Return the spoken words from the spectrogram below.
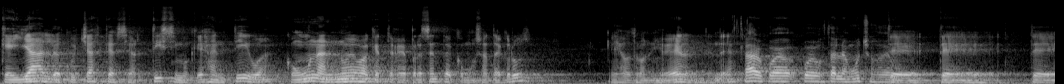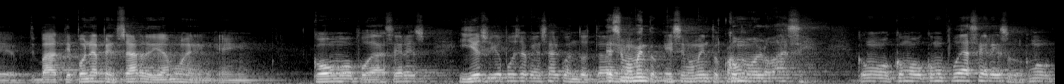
que ya lo escuchaste hace hartísimo, que es antigua, con una nueva que te representa como Santa Cruz, es otro nivel, ¿entendés? Claro, puede, puede gustarle mucho. te, te, te, va- te pone a pensar, digamos, en, en cómo puede hacer eso. Y eso yo puse a pensar cuando estaba... Ese en- momento. Ese momento. ¿Cómo lo hace? ¿Cómo, cómo, cómo puede hacer eso? ¿Cómo?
